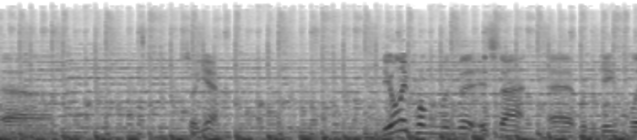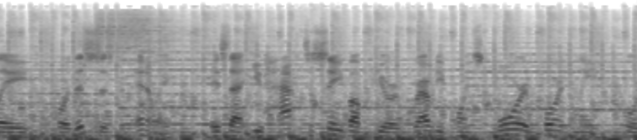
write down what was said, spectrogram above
Um, so yeah. The only problem with it is that uh, with the gameplay for this system anyway, is that you have to save up your gravity points more importantly for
